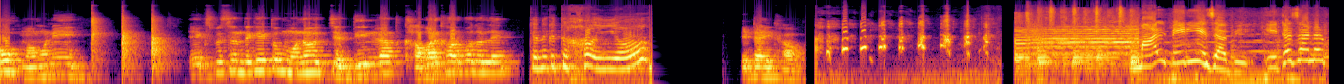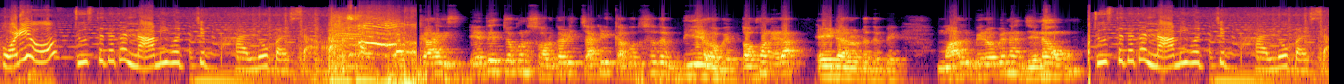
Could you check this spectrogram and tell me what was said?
ও মামনি এক্সপ্রেশন দেখেই তো মনে হচ্ছে দিন রাত খাবার খাওয়ার বদলে। কেন কি তো খাইয়া এটাই খাও। যাবে। এটা জানার পরেও চুষতে থাকার নামই হচ্ছে ভালোবাসা। গাইস এদের যখন সরকারি চাকরি কাগজের সাথে বিয়ে হবে তখন এরা এই ডায়লগটা দেবে। মাল বেরোবে না জেনেও। চুষতে থাকার নামই হচ্ছে ভালোবাসা।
